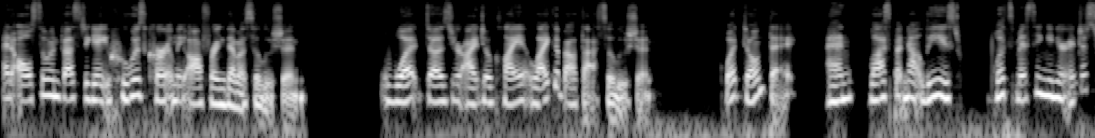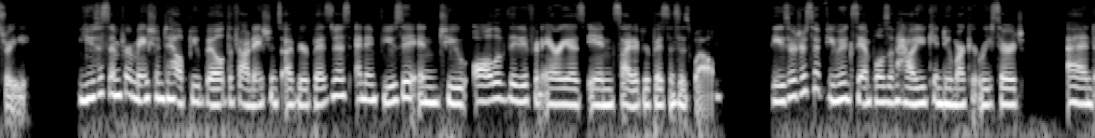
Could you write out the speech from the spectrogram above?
and also investigate who is currently offering them a solution. What does your ideal client like about that solution? What don't they? And last but not least, what's missing in your industry? Use this information to help you build the foundations of your business and infuse it into all of the different areas inside of your business as well. These are just a few examples of how you can do market research. And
